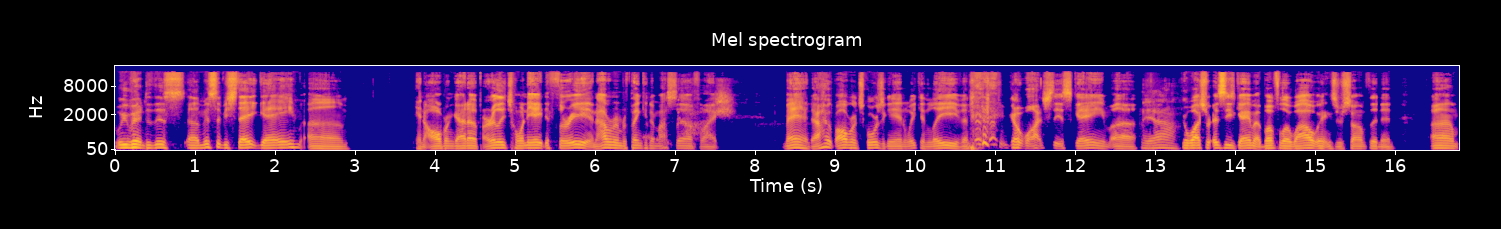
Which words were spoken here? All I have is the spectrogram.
we went to this uh, Mississippi State game, um, and Auburn got up early, twenty-eight to three, and I remember thinking to myself, like, man, I hope Auburn scores again. We can leave and go watch this game. Uh, yeah. go watch SC's game at Buffalo Wild Wings or something. And um,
